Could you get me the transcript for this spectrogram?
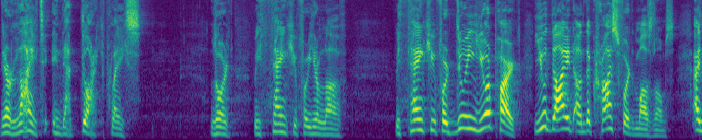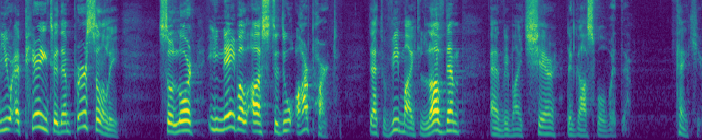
their light in that dark place. Lord, we thank you for your love. We thank you for doing your part. You died on the cross for the Muslims, and you're appearing to them personally. So Lord, enable us to do our part, that we might love them and we might share the gospel with them. Thank you.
